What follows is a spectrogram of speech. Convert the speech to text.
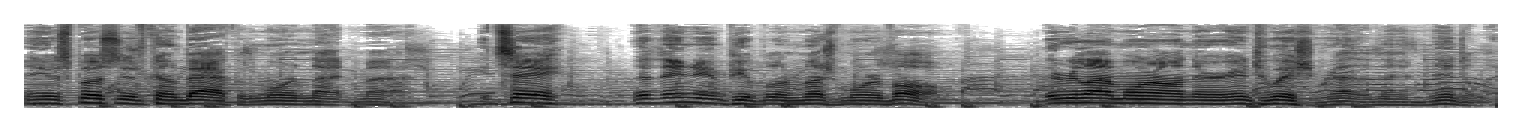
And he was supposed to have come back with a more enlightened mind. He'd say that the Indian people are much more evolved. They rely more on their intuition rather than intellect.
